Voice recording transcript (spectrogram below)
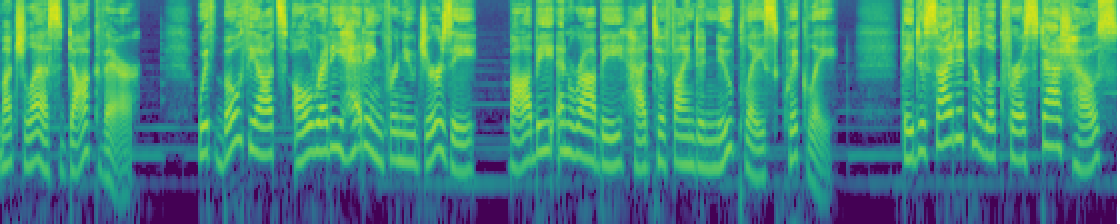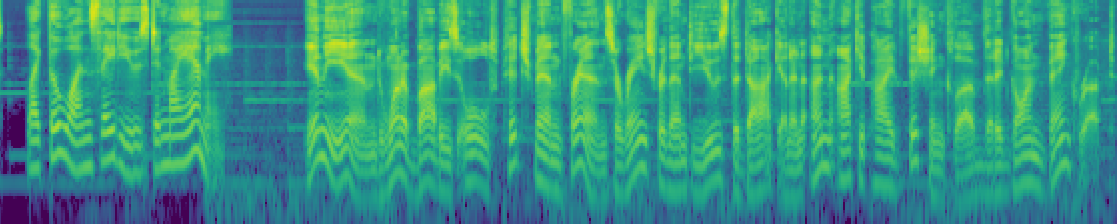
much less dock there. With both yachts already heading for New Jersey, Bobby and Robbie had to find a new place quickly. They decided to look for a stash house like the ones they'd used in Miami. In the end, one of Bobby's old pitchman friends arranged for them to use the dock at an unoccupied fishing club that had gone bankrupt.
